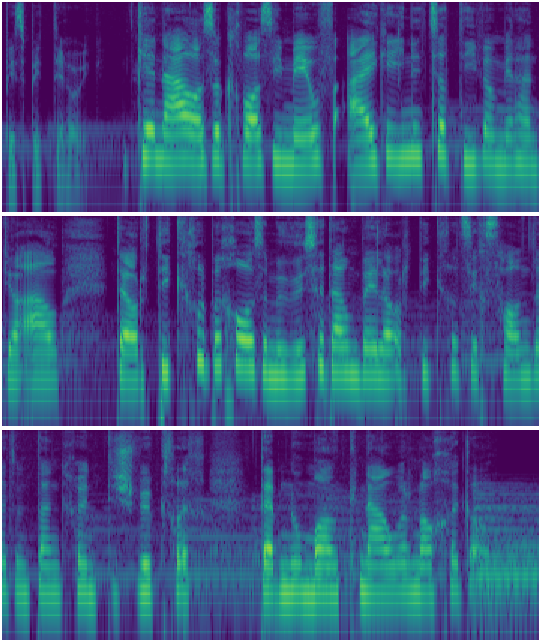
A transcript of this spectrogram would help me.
bis bitte ruhig. Genau, also quasi mehr auf Eigeninitiative. Und wir haben ja auch den Artikel bekommen, also wir wissen auch, um welchen Artikel es sich handelt und dann könntest du wirklich dem nochmal genauer nachgehen.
